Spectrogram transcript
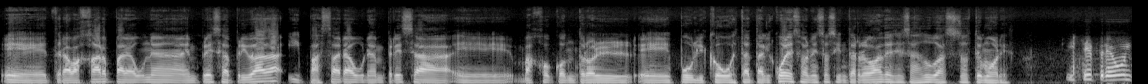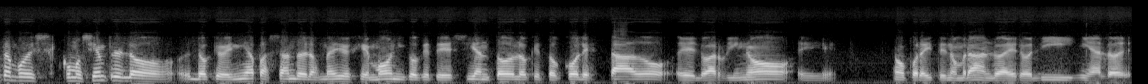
eh, trabajar para una empresa privada y pasar a una empresa eh, bajo control público o estatal, ¿cuáles son esos interrogantes, esas dudas, esos temores? Y te preguntan, pues, como siempre lo, lo que venía pasando de los medios hegemónicos que te decían todo lo que tocó el Estado, lo arruinó, no, por ahí te nombraban lo aerolínea, lo de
